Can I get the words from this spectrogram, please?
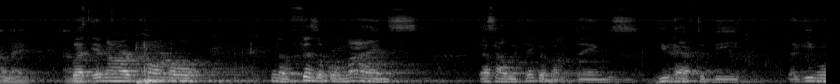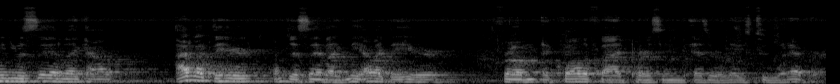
Amen. But in our carnal, you know, physical minds, that's how we think about things. You have to be, like, even when you were saying, like, how I'd like to hear, I'm just saying, like me, I like to hear from a qualified person as it relates to whatever.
